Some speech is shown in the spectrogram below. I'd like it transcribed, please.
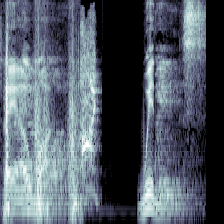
Player one wins.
